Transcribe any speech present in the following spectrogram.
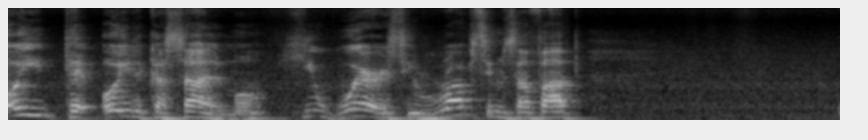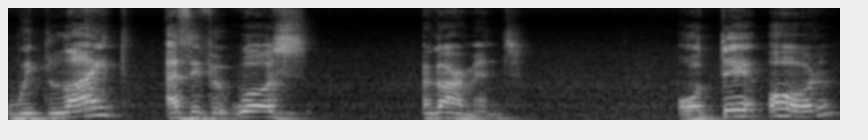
oite oir kasalmo. He wears, he wraps himself up with light as if it was a garment. Ote or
